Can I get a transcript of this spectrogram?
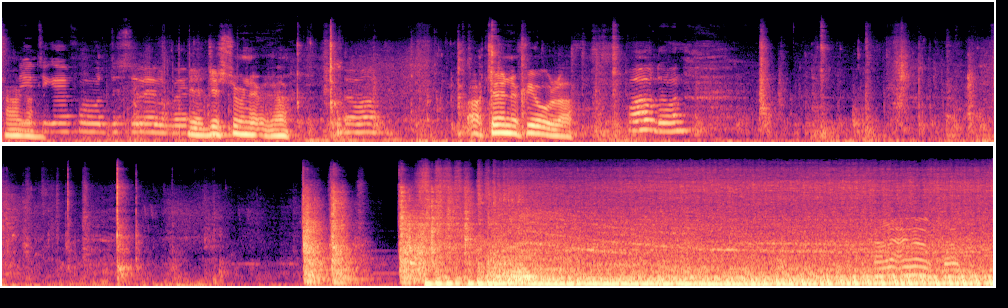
Hang need on. to go forward just a little bit. Yeah, just a minute. Now. So, um, I'll turn the fuel off. Well done.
